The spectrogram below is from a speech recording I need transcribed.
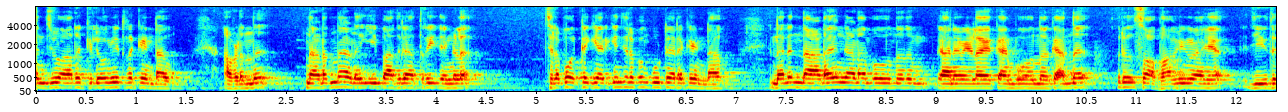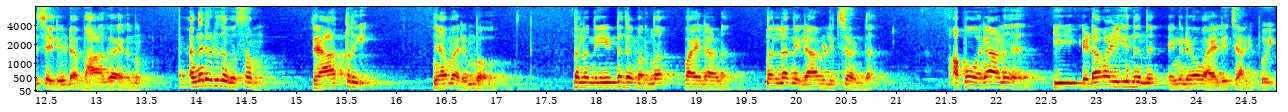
അഞ്ചും ആറ് കിലോമീറ്റർ ഒക്കെ ഉണ്ടാവും. അവിടെ നിന്ന് നടന്നാണ് ഈ പാതിരാത്രി ഞങ്ങൾ ചിലപ്പോൾ ഒറ്റയ്ക്കായിരിക്കും ചിലപ്പം കൂട്ടുകാരൊക്കെ ഉണ്ടാവും. എന്നാലും നാടകം കാണാൻ പോകുന്നതും ഗാനമേള കേൾക്കാൻ പോകുന്നതൊക്കെ അന്ന് ഒരു സ്വാഭാവികമായ ജീവിതശൈലിയുടെ ഭാഗമായിരുന്നു. അങ്ങനെ ഒരു ദിവസം രാത്രി ഞാൻ വരുമ്പോൾ നല്ല നീണ്ടു നിവർന്ന വയലാണ് നല്ല നിലാവിളിച്ചുണ്ട് അപ്പോൾ ഒരാൾ ഈ ഇടവഴിയിൽ നിന്ന് എങ്ങനെയോ വയലിൽ ചാടിപ്പോയി.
